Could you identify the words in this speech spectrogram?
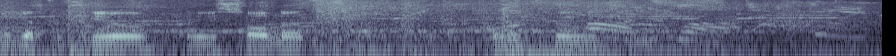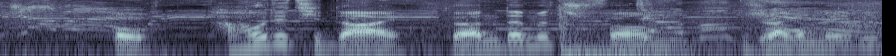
We get the kill. Pretty solid. Kill. Oh, how did he die? Burn damage from Dragon maybe?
